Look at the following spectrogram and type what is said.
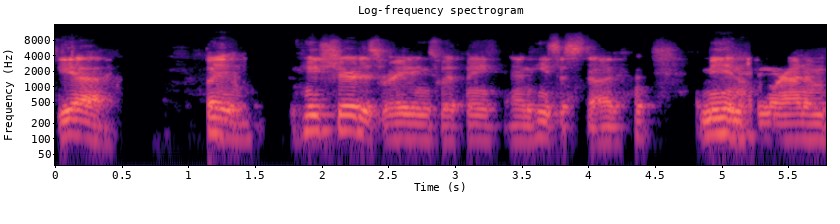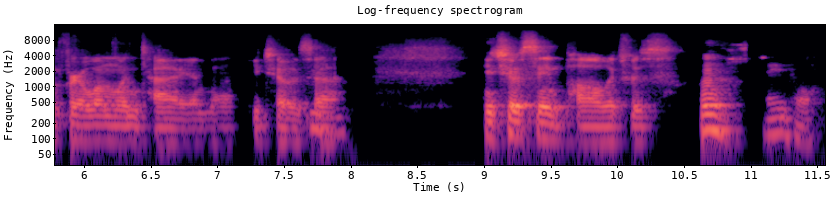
Yeah, but he shared his ratings with me, and he's a stud. me and him were on him for a one-one tie, and uh, he chose uh, he chose St. Paul, which was huh, Painful.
